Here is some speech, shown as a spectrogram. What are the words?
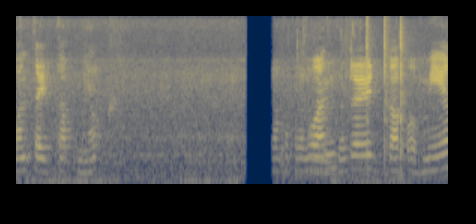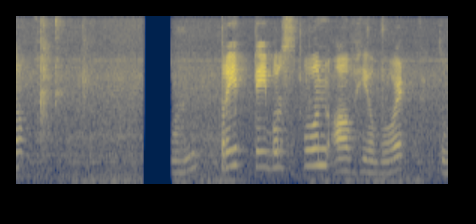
One third cup milk. Ayan ko pala ng One yogurt. third cup of milk. One, 3 tablespoon of yogurt. two,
